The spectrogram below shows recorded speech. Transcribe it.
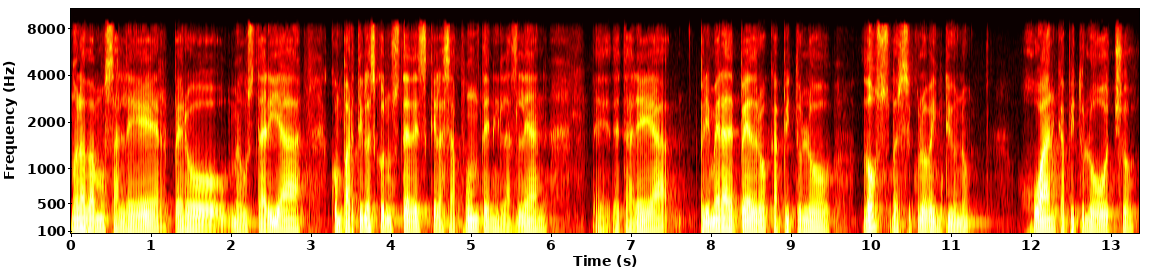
No las vamos a leer, pero me gustaría compartirlas con ustedes, que las apunten y las lean eh, de tarea. Primera de Pedro, capítulo 2, versículo 21. Juan, capítulo 8,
